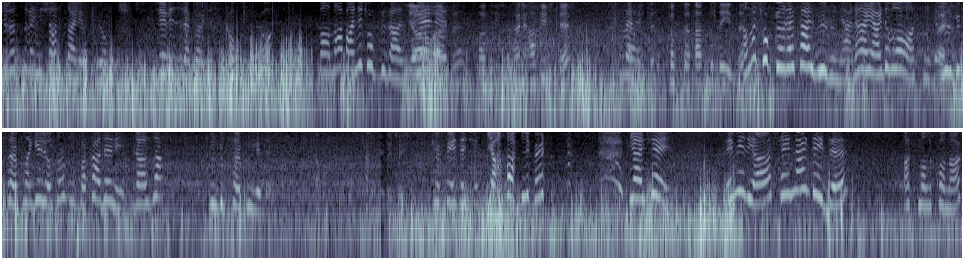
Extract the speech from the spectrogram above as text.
şırası ve nişastayla yapılıyormuş. Cevizle böyle kavruluyor. Vallahi bence çok güzeldi. Yağ Yenir. vardı. Hafif, hani hafifti. Evet. Hafifti. Çok da tatlı değildi. Ama çok yöresel bir ürün yani. Her yerde bulamazsınız. Evet. Ürgüp tarafına geliyorsanız mutlaka deneyin. Biraz da Ürgüp tarafını gezelim. De çek. Köpeği de çek. Ya hayır. ya şey Emir ya şey neredeydi? Asmalı Konak.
